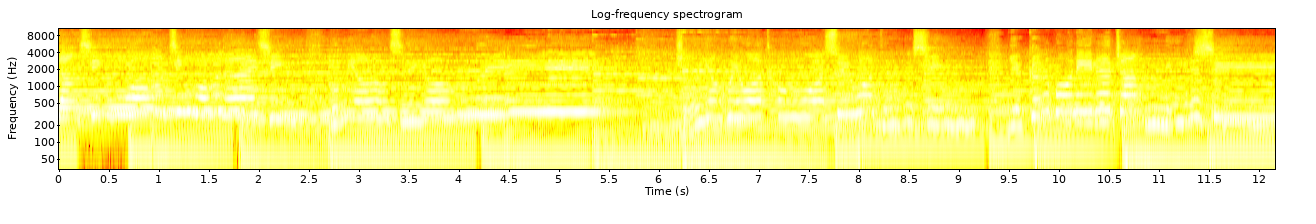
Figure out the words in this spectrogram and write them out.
掌心握紧我的爱情，不要如此用力，这样会我痛，我碎我的心，也割破你的掌，你的心。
